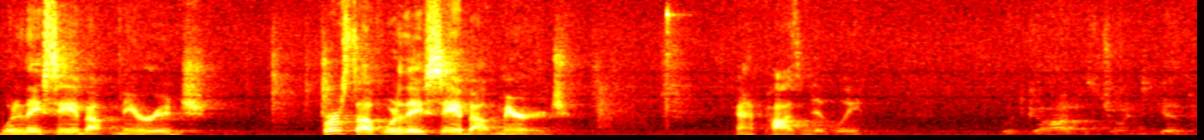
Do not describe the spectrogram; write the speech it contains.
What do they say about marriage? First off, what do they say about marriage? Kind of positively. What God has joined together,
